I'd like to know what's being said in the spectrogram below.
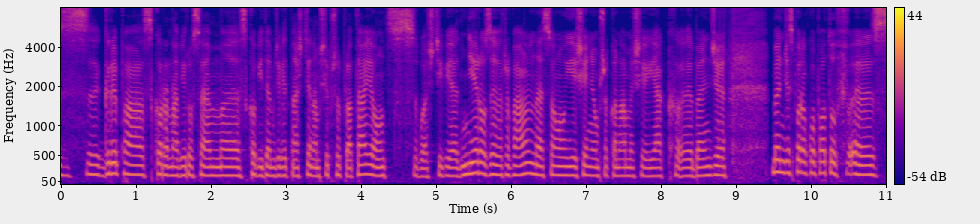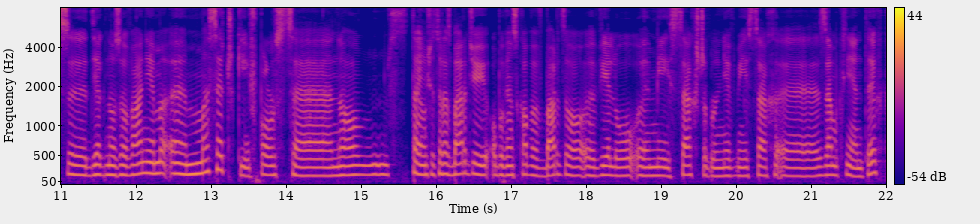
z grypa z koronawirusem, z COVID-19 nam się przeplatają, właściwie nierozerwalne są jesienią. Przekonamy się, jak będzie. Będzie sporo kłopotów e, z diagnozowaniem. E, maseczki w Polsce no, stają się coraz bardziej obowiązkowe w bardzo wielu e, miejscach, szczególnie w miejscach zamkniętych.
